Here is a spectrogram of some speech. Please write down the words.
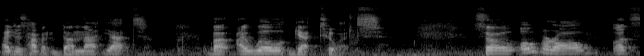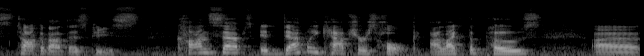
I just haven't done that yet but I will get to it. So overall, let's talk about this piece. Concept, it definitely captures Hulk. I like the pose uh,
